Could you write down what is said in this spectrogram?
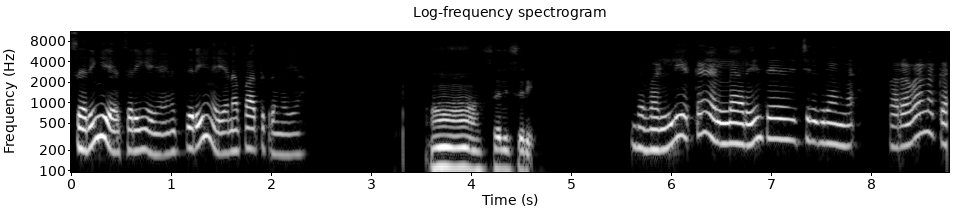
சரிங்க ஐயா சரிங்க. ஐயா எனக்கு தெரியுங்க. நான் பார்த்துக்குறேங்க ஐயா. ஆ ஆ, சரி சரி. இந்த வள்ளி அக்கா எல்லாரையும் தெரிஞ்சு வச்சிருக்கிறாங்க. பரவாயில்லக்கா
